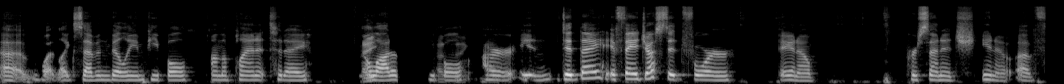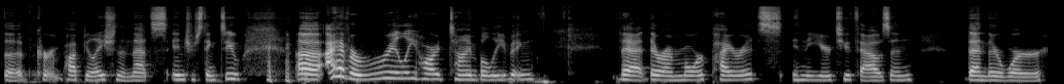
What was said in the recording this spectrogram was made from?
uh, what like seven billion people on the planet today. A lot of people are in. Did they? If they adjusted for, you know, percentage, you know, of the current population, then that's interesting too. uh, I have a really hard time believing that there are more pirates in the year 2000 than there were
